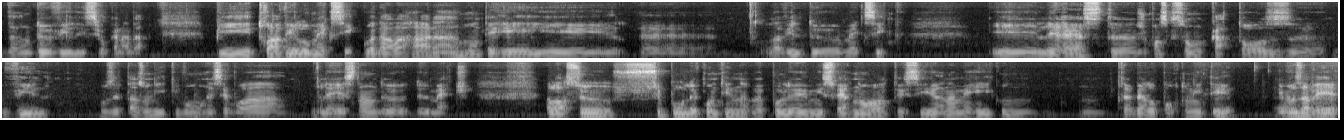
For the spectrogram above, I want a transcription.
dans deux villes ici au Canada. Puis trois villes au Mexique, Guadalajara, Monterrey et euh, la ville de Mexique. Et les restes, je pense que sont 14 villes aux États-Unis qui vont recevoir les restants de, de matchs. Alors, c'est pour le continent, euh, pour l'hémisphère nord, ici en Amérique, une, très belle opportunité. Et vous avez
